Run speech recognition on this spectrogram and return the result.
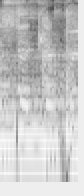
second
